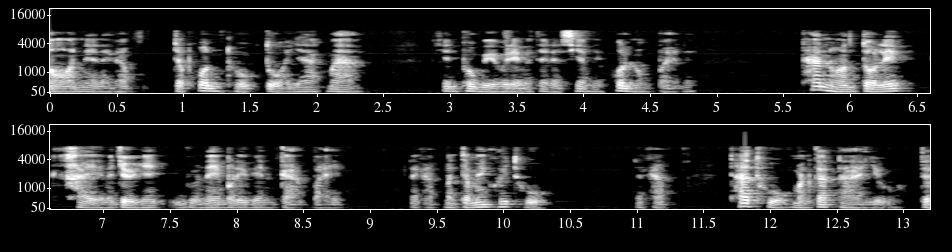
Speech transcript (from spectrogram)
นอนเนี่ยนะครับจะพ่นถูกตัวยากมาก เช่นพวกบิวเรียกเมทาเดเซียมเนี่ยพ่นลงไปเลยถ้าหนอนตัวเล็กไข่มันจะอยู่ในบริเวณกาบใบนะครับ มันจะไม่ค่อยถูกนะครับ ถ้าถูกมันก็ตายอยู่ แต่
